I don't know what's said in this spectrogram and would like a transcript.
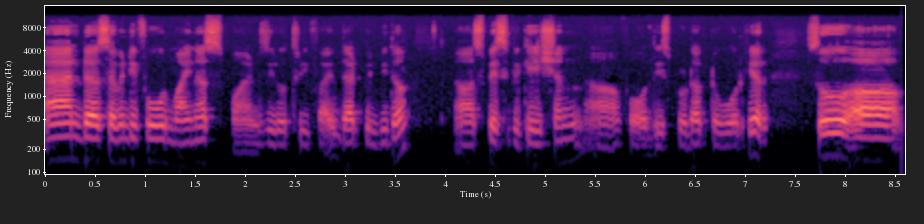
and uh, 74 minus 0.035 that will be the uh, specification uh, for this product over here. So,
